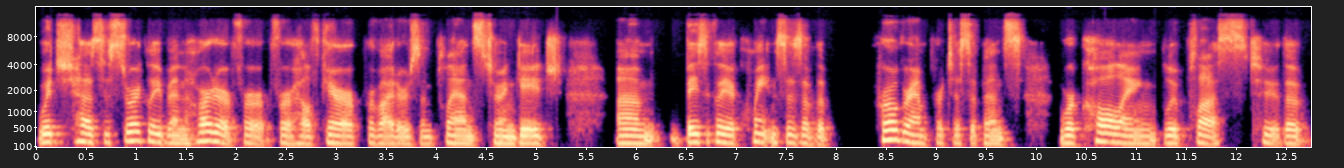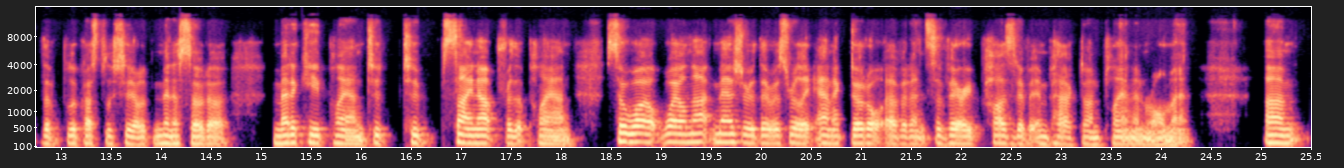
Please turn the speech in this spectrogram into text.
which has historically been harder for, for healthcare providers and plans to engage. Um, basically, acquaintances of the program participants were calling Blue Plus to the, the Blue Cross Blue Shield of Minnesota Medicaid plan to, to sign up for the plan. So while, while not measured, there was really anecdotal evidence of very positive impact on plan enrollment. Um,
